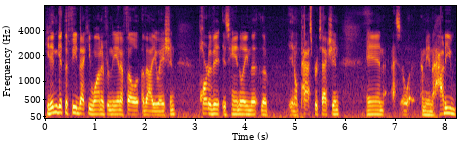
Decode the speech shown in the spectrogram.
he didn't get the feedback he wanted from the NFL evaluation. Part of it is handling the the you know pass protection. And I said, "What- I mean, how do you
